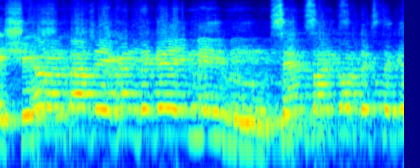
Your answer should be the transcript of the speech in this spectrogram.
এই শিহরণটা আছে এখান থেকে সেন্সরি কর্টেক্স থেকে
